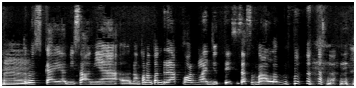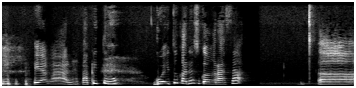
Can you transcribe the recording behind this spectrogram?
Hmm. Terus kayak misalnya uh, nonton-nonton drakor ngelanjutin sisa semalam. Iya kan? Nah, tapi tuh gue itu kadang suka ngerasa uh,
